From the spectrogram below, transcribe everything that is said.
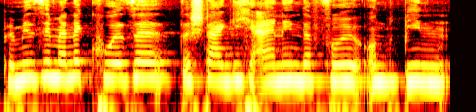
Bei mir sind meine Kurse, da steige ich ein in der Früh und bin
